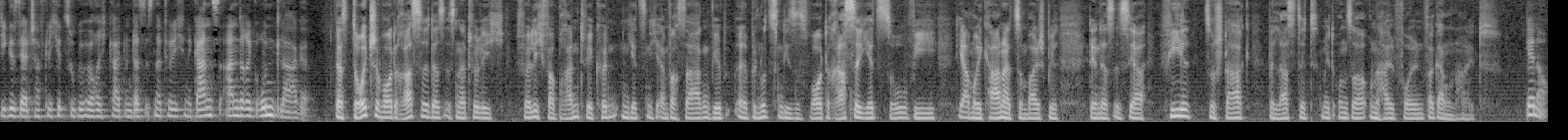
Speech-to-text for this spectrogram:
die gesellschaftliche Zugehörigkeit. Und das ist natürlich eine ganz andere Grundlage. Das deutsche Wort Rasse, das ist natürlich völlig verbrannt. Wir könnten jetzt nicht einfach sagen, wir äh, benutzen dieses Wort Rasse jetzt so wie die Amerikaner zum Beispiel, denn das ist ja viel zu stark belastet mit unserer unheilvollen Vergangenheit. Genau.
